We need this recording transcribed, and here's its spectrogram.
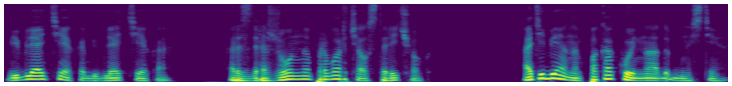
«Библиотека, библиотека». Раздраженно проворчал старичок. «А тебе она по какой надобности?»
